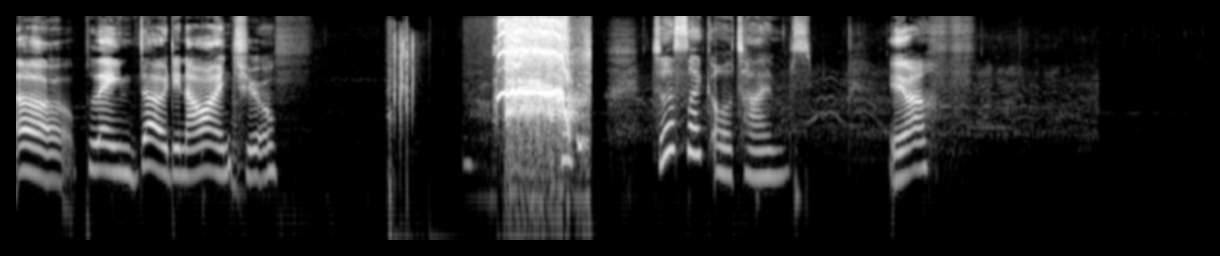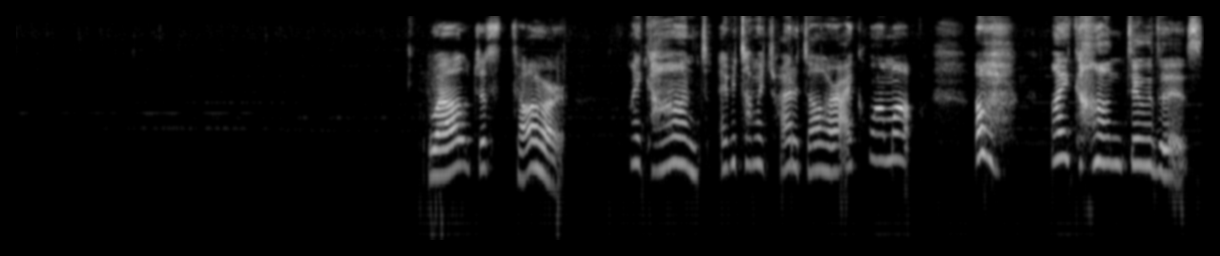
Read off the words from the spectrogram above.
Oh, playing dirty now, aren't you? Just like old times. Yeah. Well, just tell her. I can't. Every time I try to tell her, I clam up. Ugh, I can't do this.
